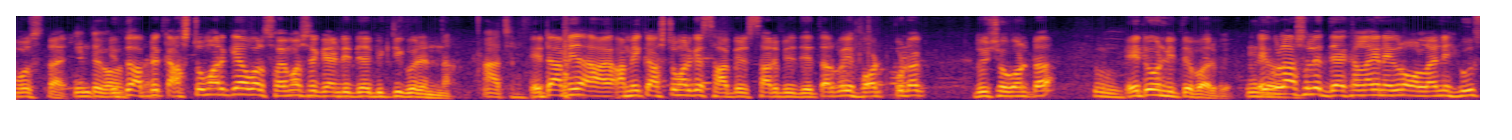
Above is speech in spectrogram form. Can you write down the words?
অবস্থায়। কিন্তু আপনি কাস্টমারকে আবার ছয় মাসের গ্যারান্টি দিয়ে বিক্রি করেন না। আচ্ছা। এটা আমি আমি কাস্টমারকে সার্ভিস সার্ভিস দিই। তারপরে হট প্রোডাক্ট দুইশো ঘণ্টা এটাও নিতে পারবে। এগুলো আসলে দেখা লাগে না এগুলো অনলাইনে হিউজ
